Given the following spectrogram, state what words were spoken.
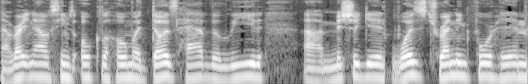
Now, right now, it seems Oklahoma does have the lead. Uh, Michigan was trending for him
